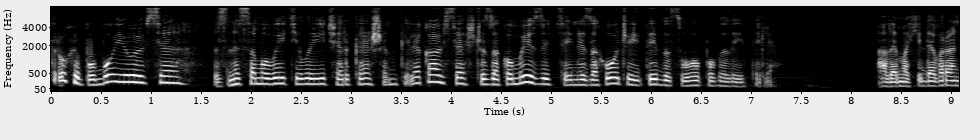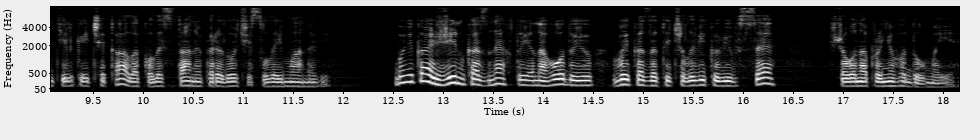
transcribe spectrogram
Трохи побоювався з несамовитілої Черкешенки, лякався, що закомизиться і не захоче йти до свого повелителя. Але Махідевран тільки й чекала, коли стане перед очі Сулейманові. Бо яка жінка знехтує нагодою виказати чоловікові все, що вона про нього думає,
